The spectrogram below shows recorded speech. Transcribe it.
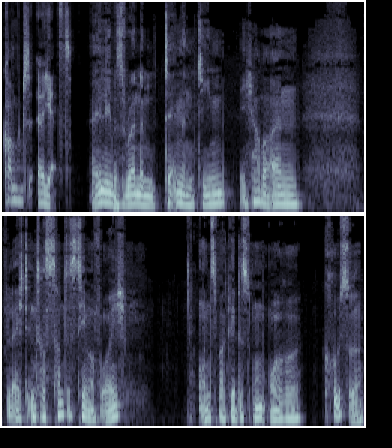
kommt äh, jetzt. Hey, liebes Random Damon Team. Ich habe ein vielleicht interessantes Thema für euch. Und zwar geht es um eure Größe.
